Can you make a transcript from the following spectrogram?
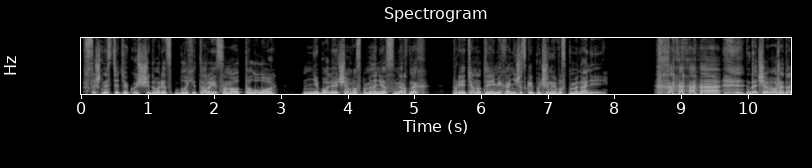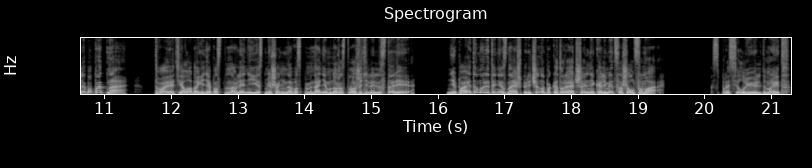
В сущности, текущий дворец Блахитара и сама Отталулу не более чем воспоминания смертных, притянутые механической пучиной воспоминаний. «Ха-ха-ха! Да чего же это любопытно!» Твое тело, богиня постановлений, есть мешанина воспоминаний множества жителей Листерии. Не поэтому ли ты не знаешь причину, по которой отшельник Альмит сошел с ума?» Спросил ее Эльдмейт,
